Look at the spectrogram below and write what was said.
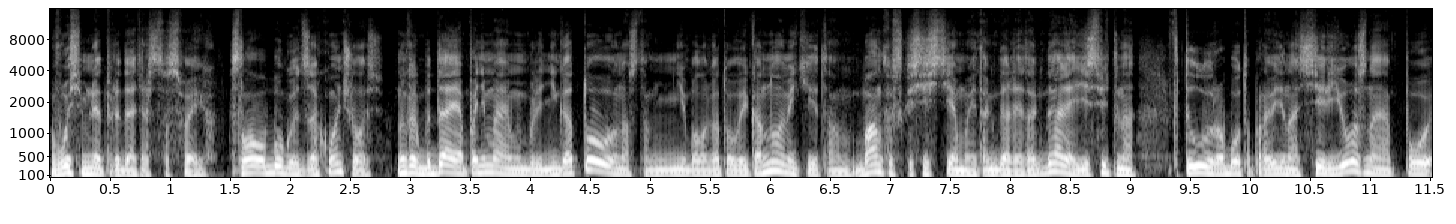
8 лет предательства своих. Слава богу, это закончилось. Ну, как бы, да, я понимаю, мы были не готовы, у нас там не было готовой экономики, там, банковской системы и так далее, и так далее. Действительно, в тылу работа проведена серьезная по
